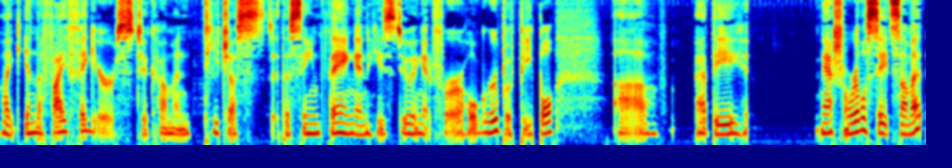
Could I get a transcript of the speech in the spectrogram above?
like in the five figures, to come and teach us the same thing. And he's doing it for a whole group of people uh, at the National Real Estate Summit.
